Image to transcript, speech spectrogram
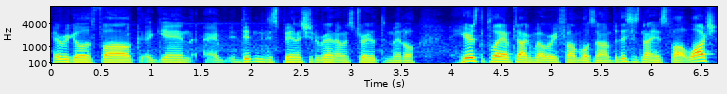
here we go with Faulk. Again, I didn't need to spin. I should have ran that one straight up the middle. Here's the play I'm talking about where he fumbles on, but this is not his fault. Watch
